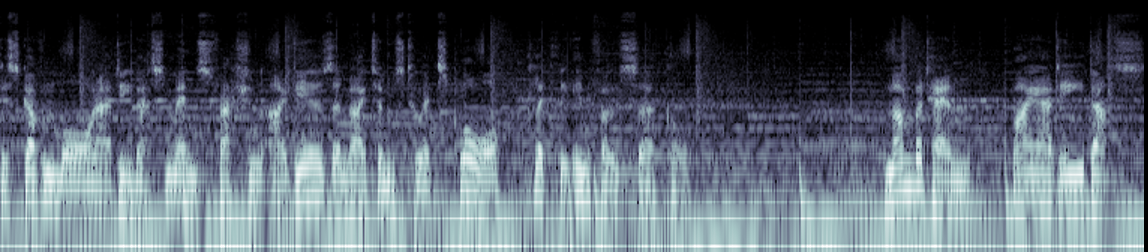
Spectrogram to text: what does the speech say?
Discover more Adidas men's fashion ideas and items to explore, click the info circle. Number 10, by Adidas.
